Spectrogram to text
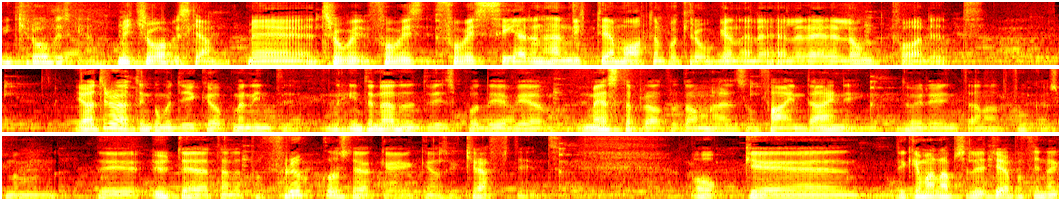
Mikrobiska. Mikrobiska. Men, tror vi, får, vi, får vi se den här nyttiga maten på krogen eller, eller är det långt kvar dit? Jag tror att den kommer dyka upp, men inte, inte nödvändigtvis på det vi mest har pratat om här som fine dining. Då är det inte annat fokus. Men det, utätandet på frukost ökar ju ganska kraftigt. Och eh, det kan man absolut göra på fina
